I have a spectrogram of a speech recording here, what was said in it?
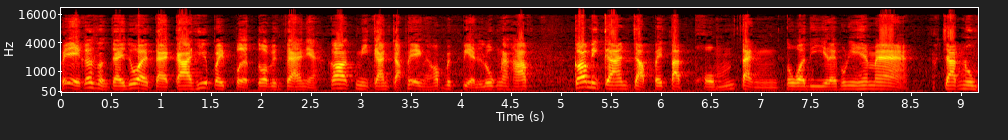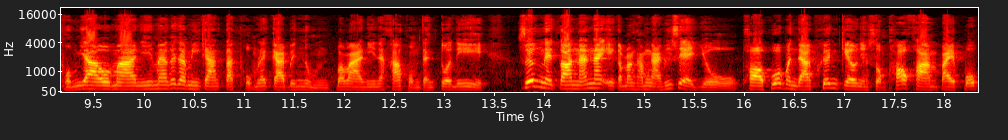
พระเอกก็สนใจด้วย แต่การที่ไปเปิดตัวเป็นแฟนเนี่ยก็มีการจับพระเอกนะครับไปเปลี่ยนลุคนะครับ ก็มีการจับไปตัดผมแต่งตัวดีอะไรพวกนี้ให้แม่จากหนุ่มผมยาวประมาณนี้แม่ก็จะมีการตัดผมรายการเป็นหนุ่มประมาณนี้นะครับผมแต่งตัวดี ซึ่งในตอนนั้นนางเอกกำลังทำงานพิเศษอยู่ พอพวกบรรดาเพื่อนเกลเนี่ยส่งข้อความไปปุ๊บ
